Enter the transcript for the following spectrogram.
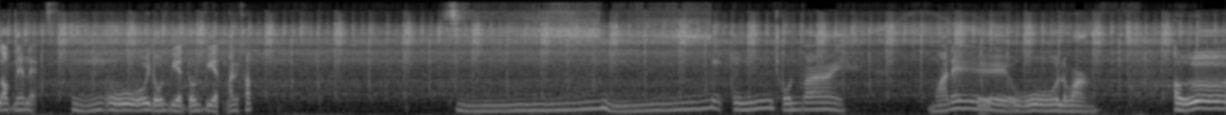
รอบนี้แหละ อืมโอ้ยโดนเบียด โดนเบียดมันครับอืมอืมชนไป มาได้ โอ้ระวัง เออ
